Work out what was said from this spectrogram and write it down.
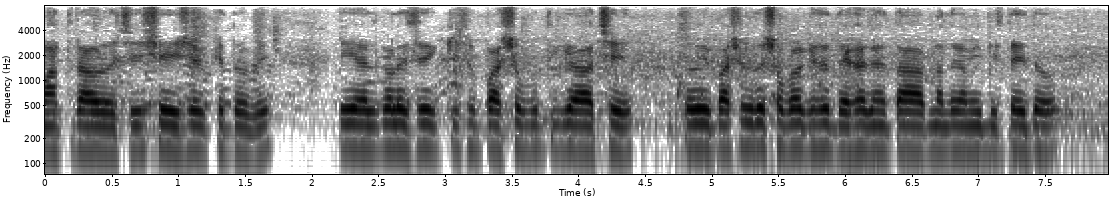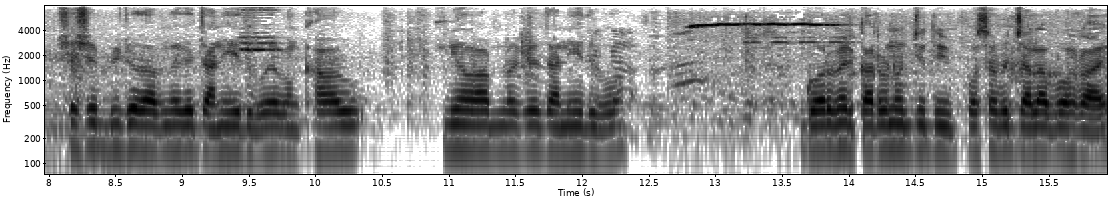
মাত্রা রয়েছে, সেই হিসেবে খেতে হবে। এই অ্যালকালিসে কিছু পার্শ্ব প্রতিক্রিয়া আছে, তবে এই পার্শ্ব প্রতিক্রিয়া সবার কাছে দেখা যায় তা আপনাদের আমি বিস্তারিত শেষের ভিডিওতে আপনাদেরকে জানিয়ে দেবো এবং খাওয়ার নিয়ম আপনাকে জানিয়ে দেবো। গরমের কারণে যদি প্রসাবের জ্বালা হয়,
